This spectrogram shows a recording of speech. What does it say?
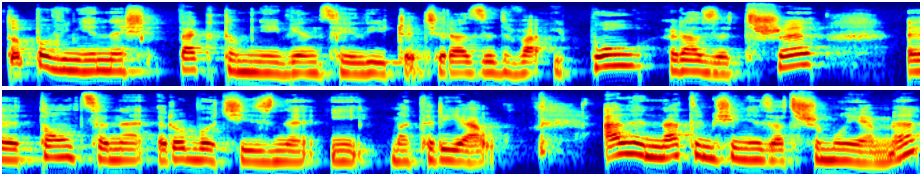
to powinieneś tak to mniej więcej liczyć razy 2,5, razy 3 e, tą cenę robocizny i materiału. Ale na tym się nie zatrzymujemy,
